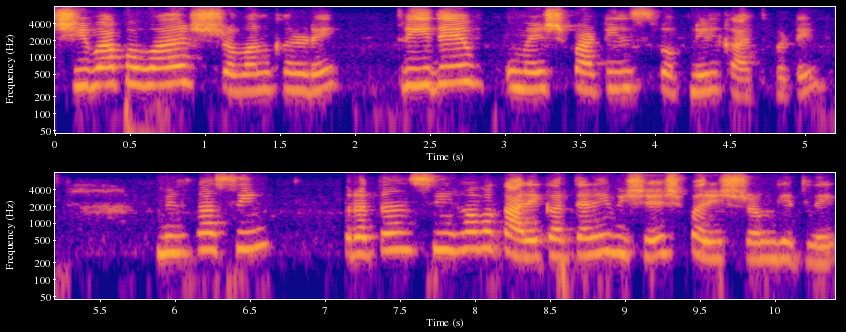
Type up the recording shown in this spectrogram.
शिवा पवार श्रवण खर्डे त्रिदेव उमेश पाटील स्वप्नील कातपटे मिल्खा सिंग रतन सिंह व कार्यकर्त्यांनी विशेष परिश्रम घेतले.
